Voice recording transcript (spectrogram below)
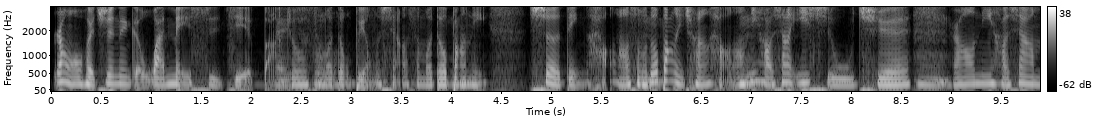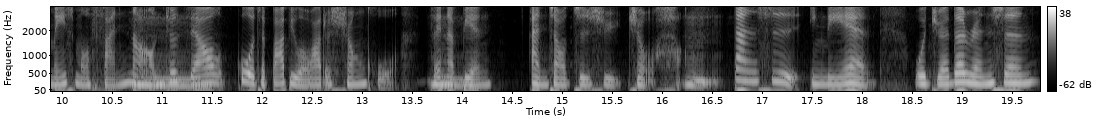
让我回去那个完美世界吧没，就什么都不用想，什么都帮你设定好，然后什么都帮你穿好，然后你好像衣食无缺。嗯，然后你好像没什么烦恼，嗯。你就只要过着芭比娃娃的生活，在那边按照秩序就好。嗯。但是 in the end，我觉得人生，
